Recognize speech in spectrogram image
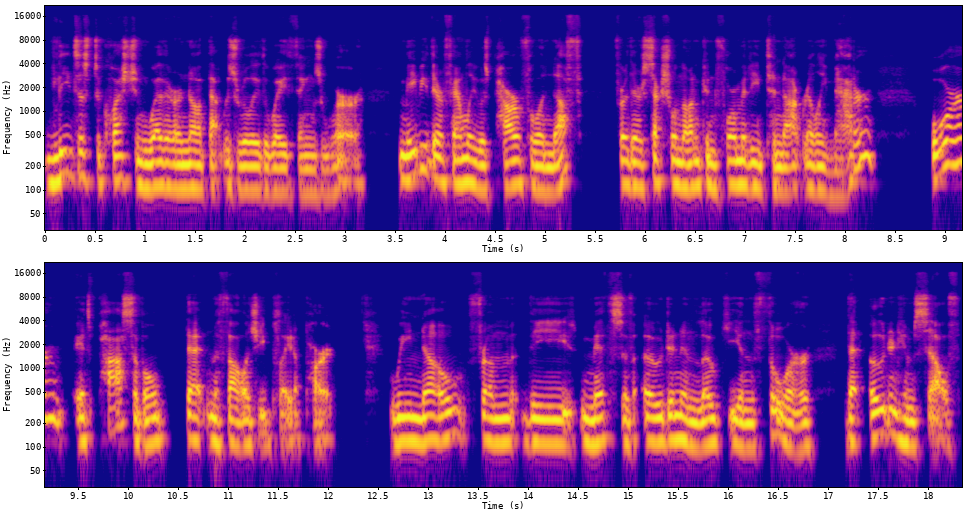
leads us to question whether or not that was really the way things were. Maybe their family was powerful enough for their sexual nonconformity to not really matter, or it's possible that mythology played a part. We know from the myths of Odin and Loki and Thor that Odin himself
